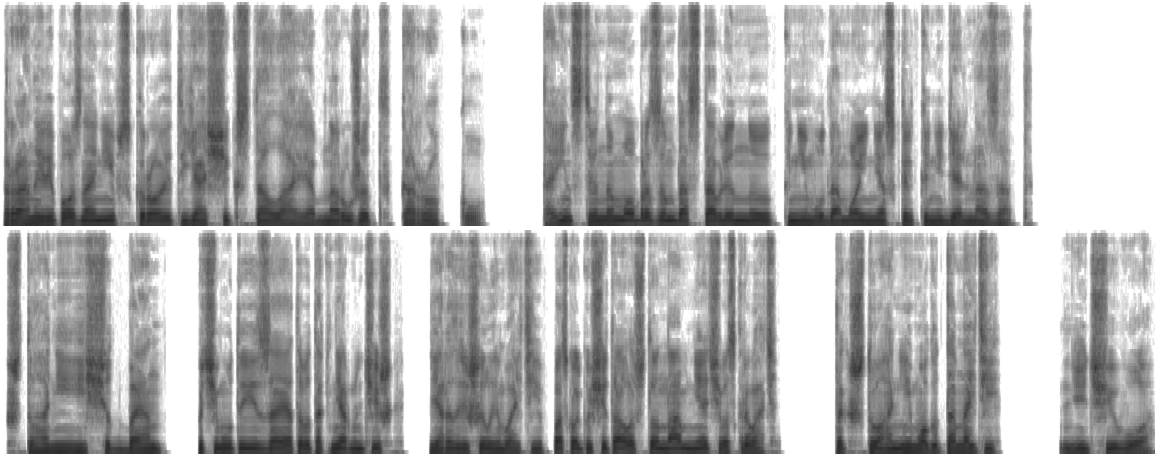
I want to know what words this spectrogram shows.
Рано или поздно они вскроют ящик стола и обнаружат коробку, таинственным образом доставленную к нему домой несколько недель назад. «Что они ищут, Бен? Почему ты из-за этого так нервничаешь? Я разрешила им войти, поскольку считала, что нам нечего скрывать. Так что они могут там найти?» «Ничего»,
